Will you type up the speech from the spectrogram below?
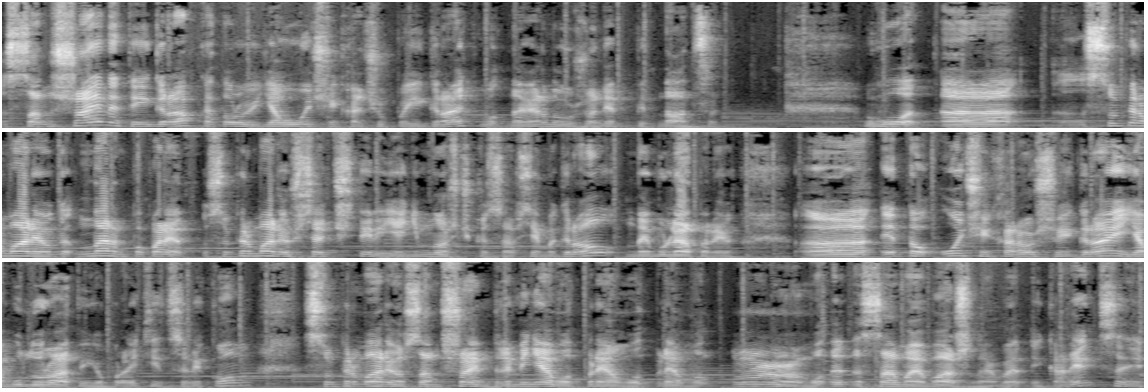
Sunshine это игра, в которую я очень хочу поиграть, вот, наверное, уже лет 15. Вот. А, Супер Марио, наверное, по порядку. Супер Марио 64 я немножечко совсем играл на эмуляторе. А, это очень хорошая игра, и я буду рад ее пройти целиком. Супер Марио Sunshine для меня вот прям вот прям вот, вот это самое важное в этой коллекции.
